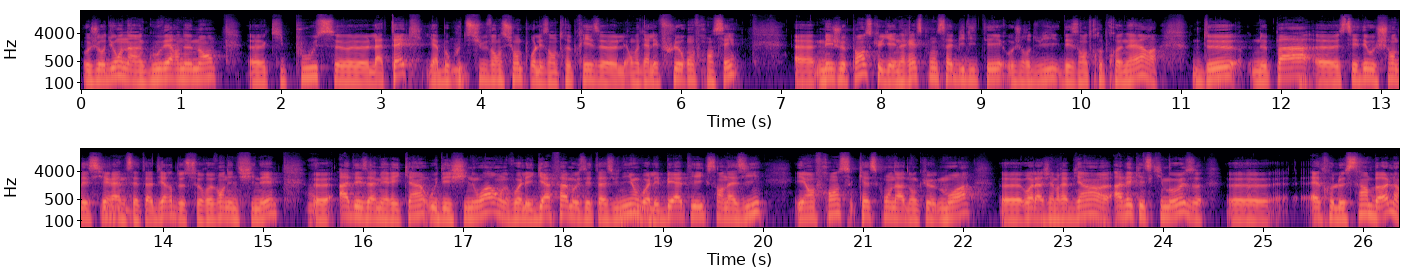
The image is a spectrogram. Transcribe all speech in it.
Aujourd'hui, on a un gouvernement euh, qui pousse euh, la tech. Il y a beaucoup de subventions pour les entreprises, euh, on va dire les fleurons français. Euh, mais je pense qu'il y a une responsabilité aujourd'hui des entrepreneurs de ne pas euh, céder au chant des sirènes, c'est-à-dire de se revendre in fine euh, à des Américains ou des Chinois. On voit les GAFAM aux États-Unis, on voit les BATX en Asie. Et en France, qu'est-ce qu'on a? Donc moi, voilà, j'aimerais bien, avec Eskimos, être le symbole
